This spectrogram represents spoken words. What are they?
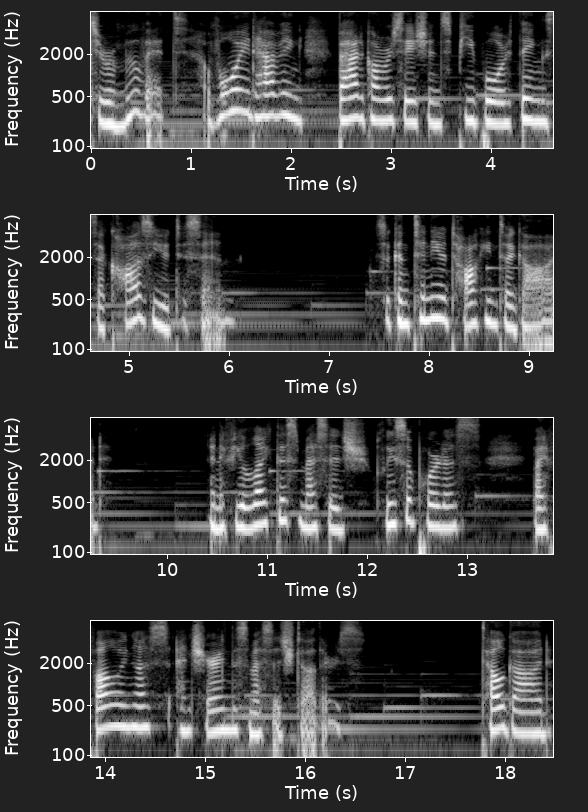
to remove it. Avoid having bad conversations, people, or things that cause you to sin. So continue talking to God. And if you like this message, please support us by following us and sharing this message to others. Tell God,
